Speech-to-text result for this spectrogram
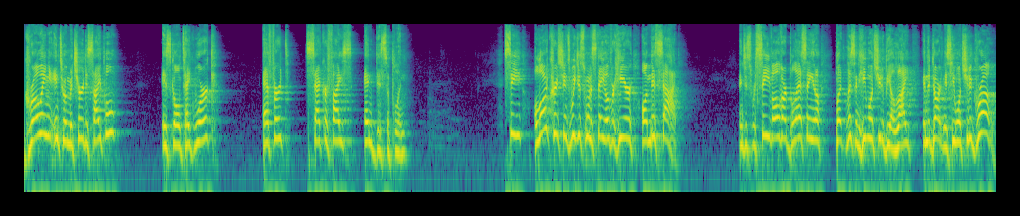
growing into a mature disciple is going to take work, effort, sacrifice, and discipline. See, a lot of Christians, we just want to stay over here on this side and just receive all of our blessing. You know? But listen, He wants you to be a light in the darkness. He wants you to grow.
